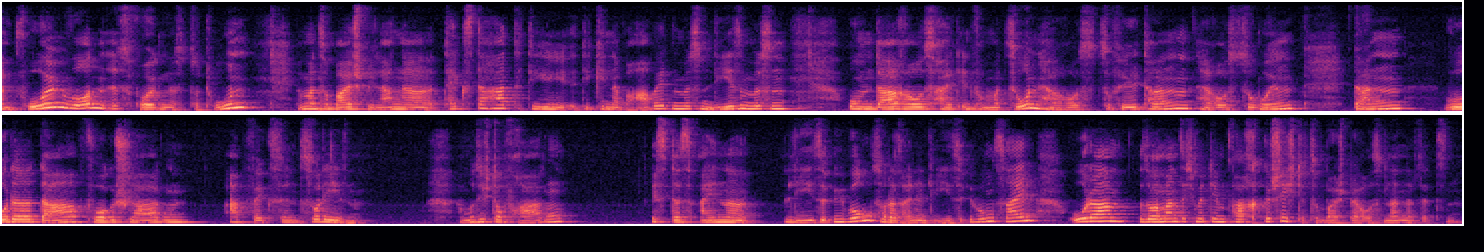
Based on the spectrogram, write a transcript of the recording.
empfohlen worden ist, Folgendes zu tun. Wenn man zum Beispiel lange Texte hat, die die Kinder bearbeiten müssen, lesen müssen, um daraus halt Informationen herauszufiltern, herauszuholen, dann wurde da vorgeschlagen, abwechselnd zu lesen. Da muss ich doch fragen, ist das eine Leseübung, soll das eine Leseübung sein oder soll man sich mit dem Fach Geschichte zum Beispiel auseinandersetzen?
